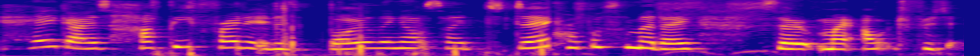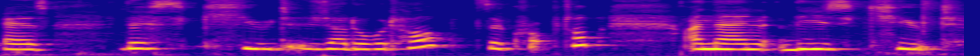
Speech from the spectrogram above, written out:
Hey guys, happy Friday. It is boiling outside today. Proper summer day. So my outfit is this cute j'adore top. It's a crop top. And then these cute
